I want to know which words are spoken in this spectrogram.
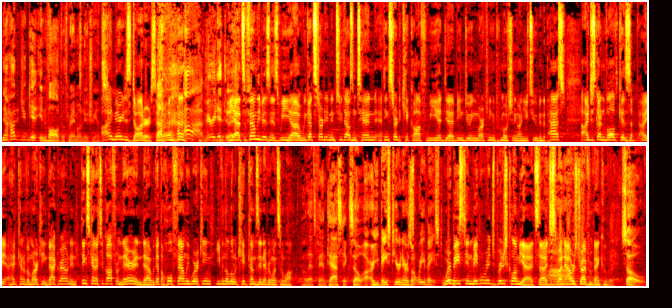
Now, how did you get involved with Remo Nutrients? I married his daughter, so ah, married into it. yeah, it's a family business. We uh, we got started in 2010. and Things started to kick off. We had uh, been doing marketing and promoting on YouTube in the past. I just got involved because I had kind of a marketing background, and things kind of took off from there. And uh, we got the whole family working. Even the little kid comes in every once in a while. Oh, that's fantastic. So, uh, are you based here in Arizona? Where are you based? We're based in Maple Ridge, British Columbia. It's uh, just about an Ah. hour's drive from Vancouver. So,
